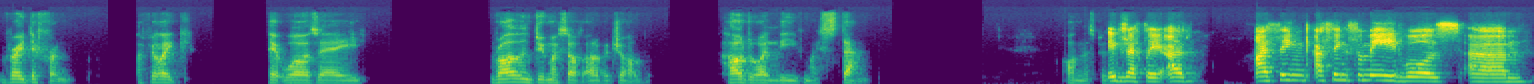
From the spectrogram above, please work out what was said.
very different. I feel like it was a rather than do myself out of a job, how do I leave my stamp on this position? Exactly. I I think I think for me it was um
